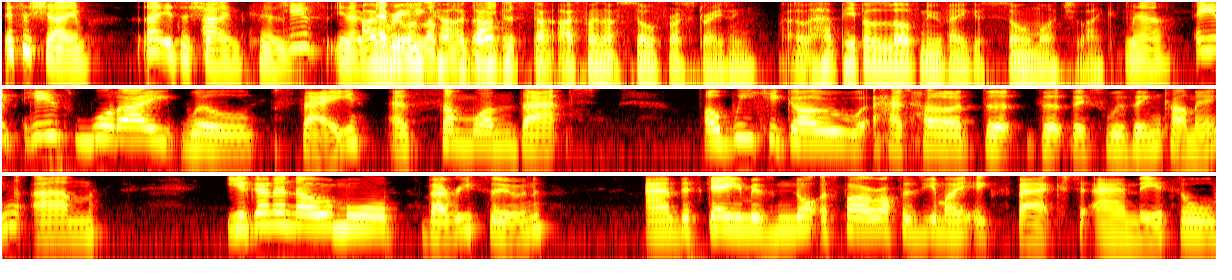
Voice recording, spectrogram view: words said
It's a shame. That is a uh, shame because, here's- you know, I everyone really can't. That that, I find that so frustrating. Uh, People love New Vegas so much. Like, Yeah. Here's here's what I will say as someone that a week ago had heard that that this was incoming. Um, you're gonna know more very soon, and this game is not as far off as you might expect, and it's all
